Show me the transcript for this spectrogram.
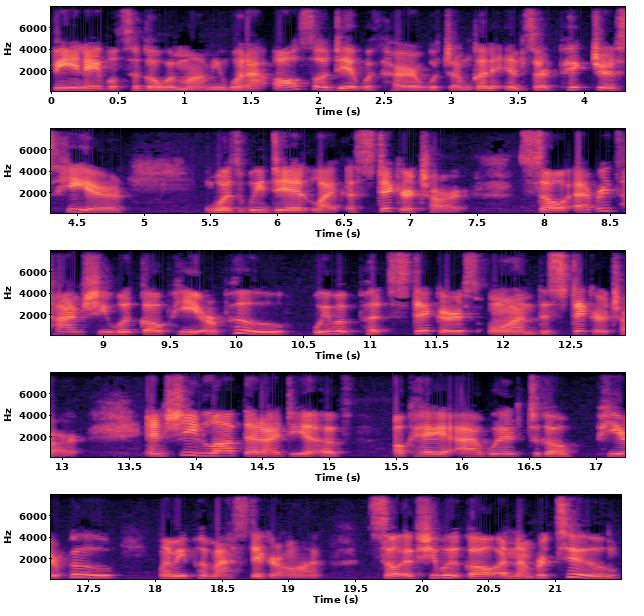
being able to go with mommy. What I also did with her, which I'm going to insert pictures here, was we did like a sticker chart. So every time she would go pee or poo, we would put stickers on the sticker chart. And she loved that idea of, okay, I went to go pee or poo, let me put my sticker on. So if she would go a number two,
